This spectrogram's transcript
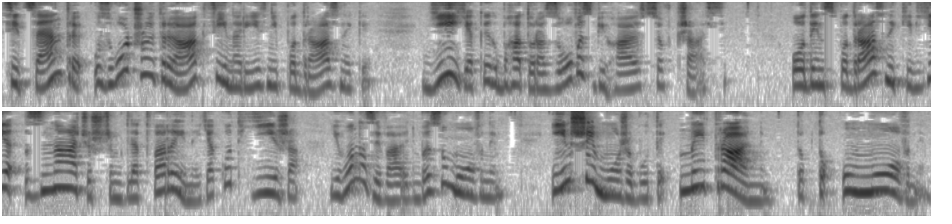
Ці центри узгоджують реакції на різні подразники, дії яких багаторазово збігаються в часі. Один з подразників є значущим для тварини, як от їжа, його називають безумовним. Інший може бути нейтральним, тобто умовним.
